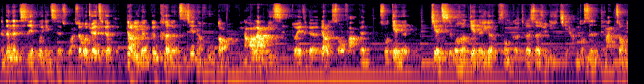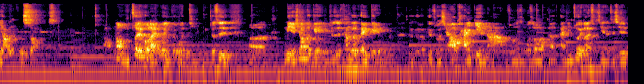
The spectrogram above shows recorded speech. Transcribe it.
很认真吃，也不一定吃得出来。所以我觉得这个料理人跟客人之间的互动，然后让彼此对这个料理手法跟说店的。坚持或者说店的一个风格特色去理解啊，都是蛮重要的步骤。好，那我们最后来问一个问题，就是呃，我们也希望说给，就是汤哥可以给我们的这个，比如说想要开店啊，或者说或者说呃，他已经做一段时间的这些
